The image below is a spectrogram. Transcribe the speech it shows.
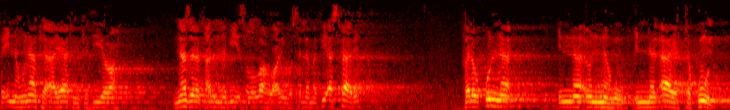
فإن هناك آيات كثيرة نزلت على النبي صلى الله عليه وسلم في أسفاره. فلو قلنا إن إنه إن الآية تكون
